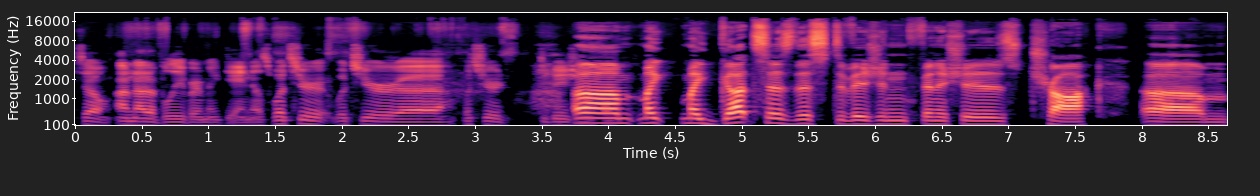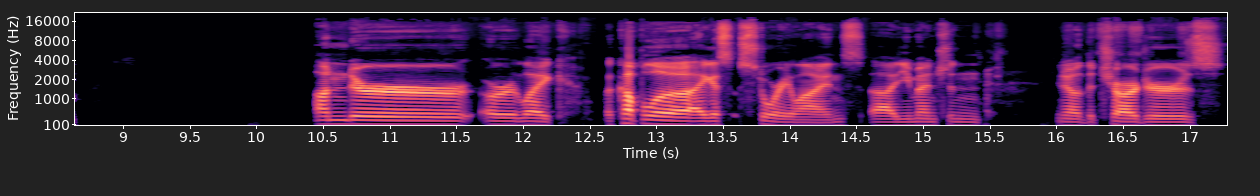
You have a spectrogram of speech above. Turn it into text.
So I'm not a believer in McDaniel's. What's your What's your uh What's your division? Um, my my gut says this division finishes chalk. Um, under or like a couple of I guess storylines. Uh, you mentioned, you know, the Chargers.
